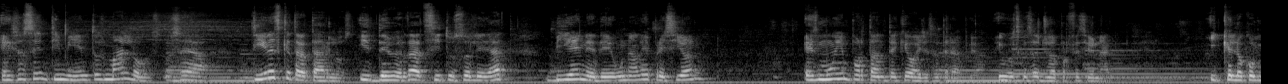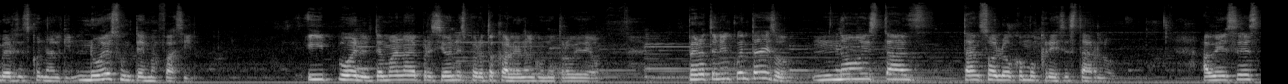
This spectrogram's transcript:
esos sentimientos malos, o sea, tienes que tratarlos. Y de verdad, si tu soledad viene de una depresión, es muy importante que vayas a terapia y busques ayuda profesional y que lo converses con alguien. No es un tema fácil. Y bueno, el tema de la depresión espero tocarlo en algún otro video. Pero ten en cuenta eso, no estás tan solo como crees estarlo. A veces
